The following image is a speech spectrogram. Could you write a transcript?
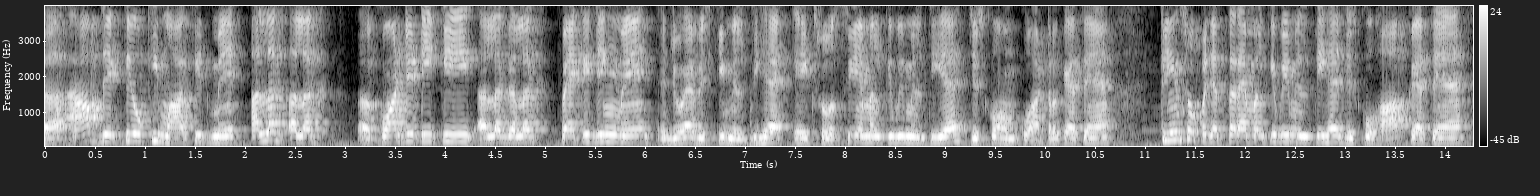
आप देखते हो कि मार्केट में अलग अलग क्वांटिटी की अलग अलग पैकेजिंग में जो है विस्की मिलती है। 180 ml की भी मिलती है, जिसको हम क्वार्टर कहते हैं। 375 ml की भी मिलती है, जिसको हाफ़ कहते हैं।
